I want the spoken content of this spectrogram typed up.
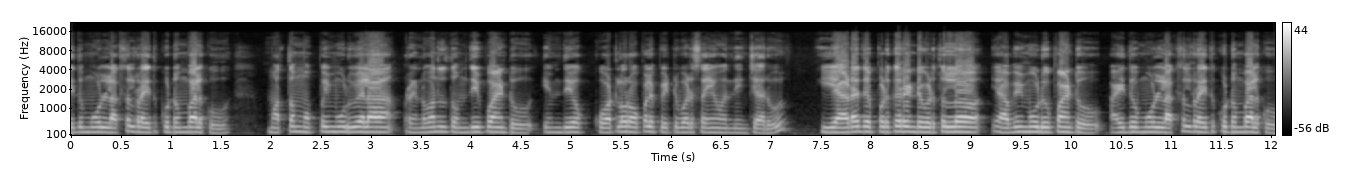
ఐదు మూడు లక్షల రైతు కుటుంబాలకు మొత్తం ముప్పై మూడు వేల రెండు వందల తొమ్మిది పాయింట్ ఎనిమిది ఒక కోట్ల రూపాయల పెట్టుబడి సాయం అందించారు. ఈ ఏడాది ఇప్పటికే రెండు విడతల్లో యాభై మూడు పాయింట్ ఐదు మూడు లక్షల రైతు కుటుంబాలకు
